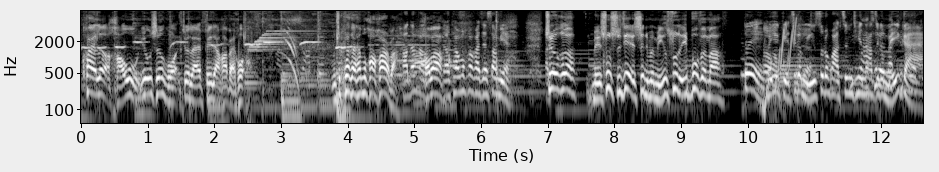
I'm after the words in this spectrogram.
快乐好物优生活就来肥仔华百货。我们去看看他们画画吧。好的，好吧。让他们画画在上面。这个美术实践也是你们民宿的一部分吗？对，可以给这个民宿的话增添它这个美感，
